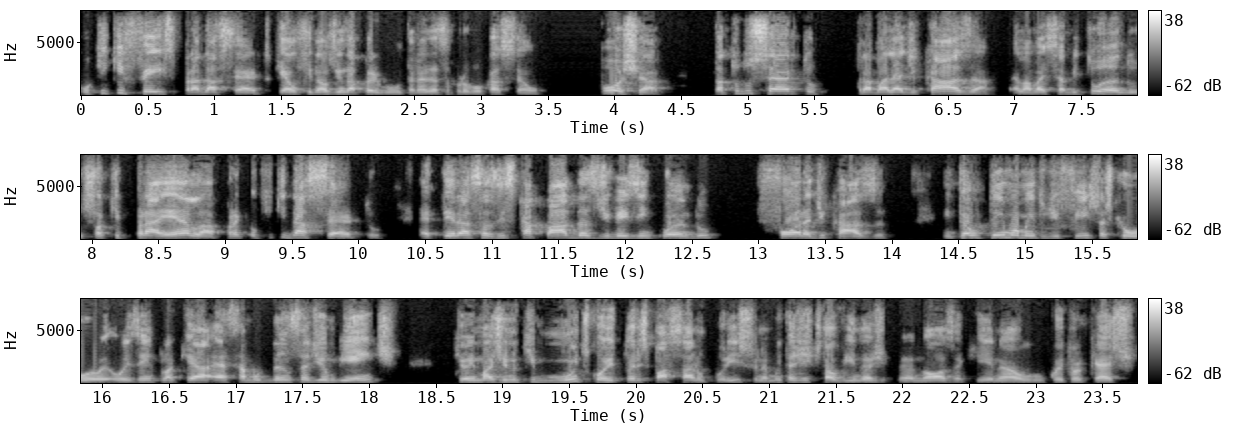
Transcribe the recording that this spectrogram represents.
O que que fez para dar certo? Que é o finalzinho da pergunta, né? Dessa provocação. Poxa, tá tudo certo. Trabalhar de casa, ela vai se habituando. Só que para ela, pra, o que que dá certo? É ter essas escapadas de vez em quando fora de casa. Então, tem momento difícil, acho que o, o exemplo aqui é essa mudança de ambiente, que eu imagino que muitos corretores passaram por isso, né? Muita gente que está ouvindo a, nós aqui, né, o Corretor Cash,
